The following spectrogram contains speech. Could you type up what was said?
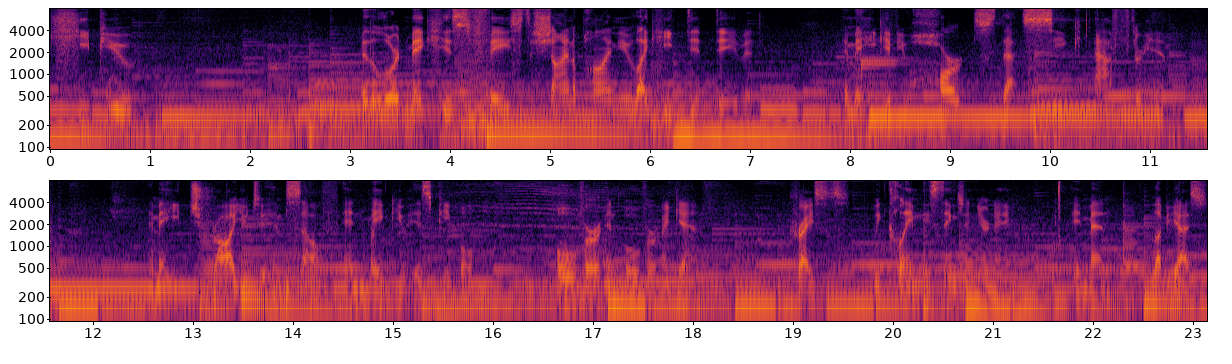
keep you. May the Lord make his face to shine upon you like he did David. And may He give you hearts that seek after Him. And may He draw you to Himself and make you His people over and over again. Christ, we claim these things in your name. Amen. Love you guys.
